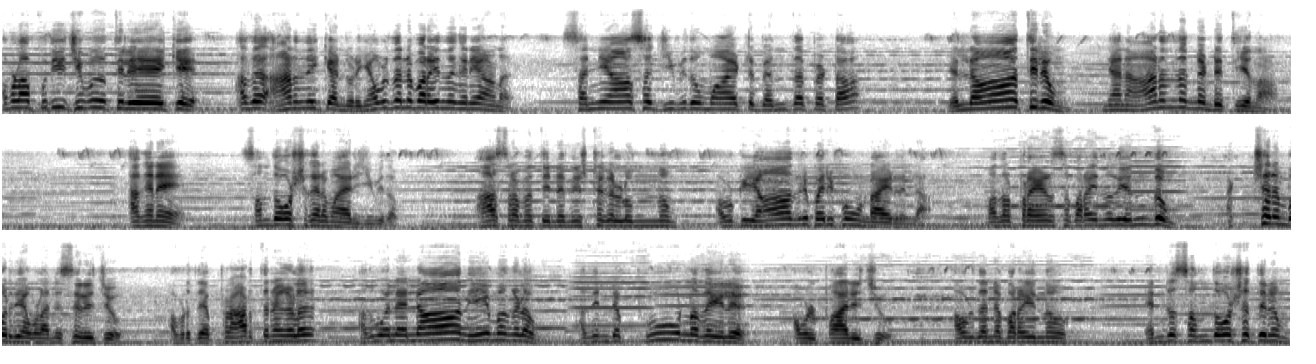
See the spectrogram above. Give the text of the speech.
അവൾ ആ പുതിയ ജീവിതത്തിലേക്ക് അത് ആനന്ദിക്കാൻ തുടങ്ങി. അവൾ തന്നെ പറയുന്നത് എങ്ങനെയാണ്? സന്യാസ ജീവിതവുമായിട്ട് ബന്ധപ്പെട്ട എല്ലാത്തിലും ഞാൻ ആനന്ദം കണ്ടെത്തിയെന്നാണ്. അങ്ങനെ സന്തോഷകരമായൊരു ജീവിതം. ആശ്രമത്തിന്റെ നിഷ്ഠകളിലൊന്നും അവൾക്ക് യാതൊരു പരിഭവം ഉണ്ടായിരുന്നില്ല. മദർ പ്രേയർസ് പറയുന്നത് എന്തും അക്ഷരം പ്രതി അവൾ അനുസരിച്ചു. അവിടുത്തെ പ്രാർത്ഥനകൾ അതുപോലെ എല്ലാ നിയമങ്ങളും അതിന്റെ പൂർണതയിൽ അവൾ പാലിച്ചു. അവൾ തന്നെ പറയുന്നു എന്റെ സന്തോഷത്തിനും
